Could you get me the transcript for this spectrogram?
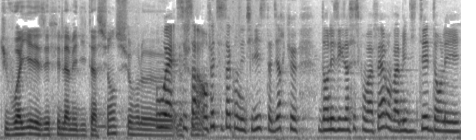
tu voyais les effets de la méditation sur le. ouais, c'est ça. En fait, c'est ça qu'on utilise, c'est-à-dire que dans les exercices qu'on va faire, on va méditer dans les,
